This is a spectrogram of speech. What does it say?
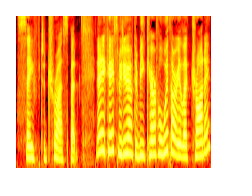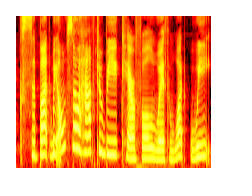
safe to trust. But in any case, we do have to be careful with our electronics, but we also have to be careful with what we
